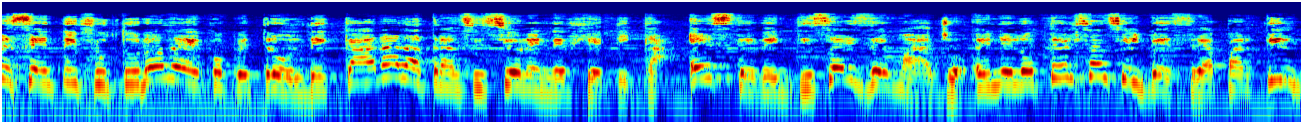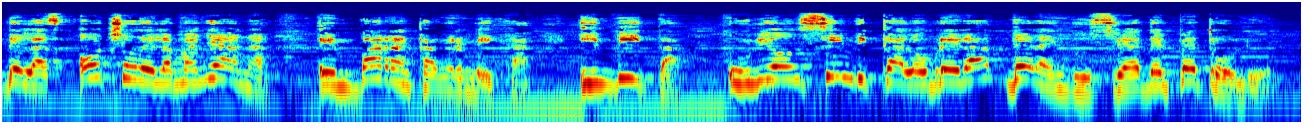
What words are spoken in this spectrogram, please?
Presente y Futuro de Ecopetrol de cara a la transición energética. Este 26 de mayo en el Hotel San Silvestre a partir de las 8 de la mañana en Barranca Bermeja. Invita Unión Sindical Obrera de la Industria del Petróleo.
